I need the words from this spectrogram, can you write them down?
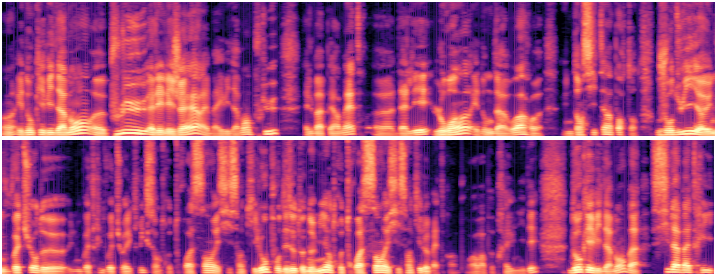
Hein. Et donc évidemment, euh, plus elle est légère, et ben évidemment plus elle va permettre euh, d'aller loin et donc d'avoir euh, une densité importante. Aujourd'hui, une voiture de, une batterie de voiture électrique, c'est entre 300 et 600 kg pour des autonomies entre 300 et 600 km, hein, pour avoir à peu près une idée. Donc évidemment, bah, si la batterie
